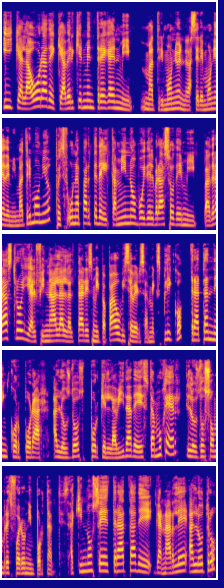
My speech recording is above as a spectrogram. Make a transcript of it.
Y que a la hora de que a ver quién me entrega en mi matrimonio, en la ceremonia de mi matrimonio, pues una parte del camino voy del brazo de mi padrastro y al final al altar es mi papá o viceversa. ¿Me explico? Tratan de incorporar a los dos porque en la vida de esta mujer los dos hombres fueron importantes. Aquí no se trata de ganarle al otro,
